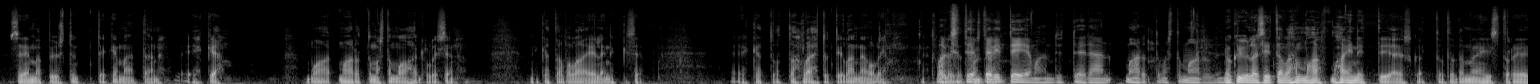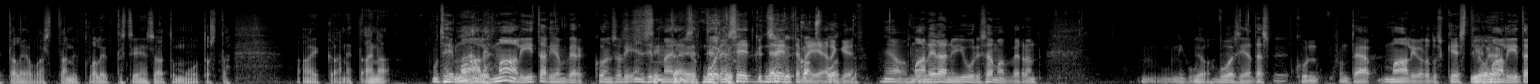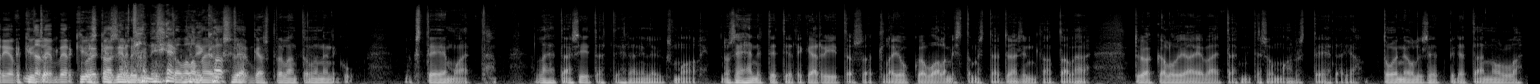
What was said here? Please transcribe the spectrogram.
C, mä pystyn tekemään tämän ehkä mahdottomasta mahdollisen, mikä tavallaan eilenkin se ehkä tota, lähtötilanne oli. Oliko se teidän peliteema, nyt tehdään mahdottomasta mahdollinen? No kyllä siitä vähän mainittiin, ja jos katsoo tätä meidän historiaa Italia vastaan, nyt valitettavasti siihen saatu muutosta aikaan. Että aina mutta hei, maali, maali Italian verkkoon, se oli ensimmäinen se vuoden 77 jälkeen. Joo, mä oon elänyt juuri saman verran mm, niin kuin vuosia tässä, kun, kun tämä maaliodotus kesti. Joo, maali Italian, Italian verkkoon kyllä, kyllä se oli niin tavallaan meidän yksi hyökkäyspelan tällainen niin kuin yksi teema, että lähdetään siitä, että tehdään niille yksi maali. No sehän nyt ei tietenkään riitä, jos ajatellaan joukkojen valmistamista. Täytyyhän sinne antaa vähän työkaluja ja eväitä, että miten se on mahdollista tehdä. Ja toinen oli se, että pidetään nolla.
